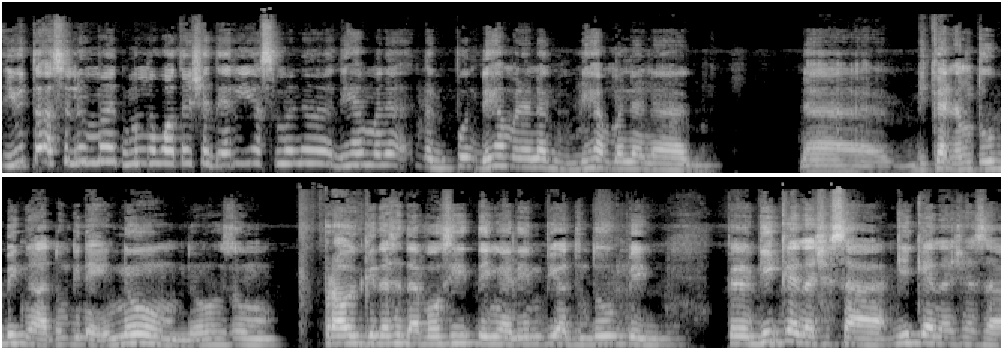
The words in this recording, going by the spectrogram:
yuta sa lumad, mga watershed areas man na, diha man na, nagpun, diha man na, nag, diha man na, nag, na gikan ang tubig nga atong ginainom no? So proud kita sa Davao City nga limpyo atong tubig. Pero gikan na siya sa gikan na siya sa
